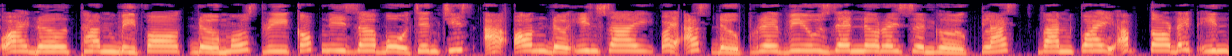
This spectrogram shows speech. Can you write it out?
wider than before, the most recognizable changes are on the inside, whereas the previous generation G-Class van quay up to date in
